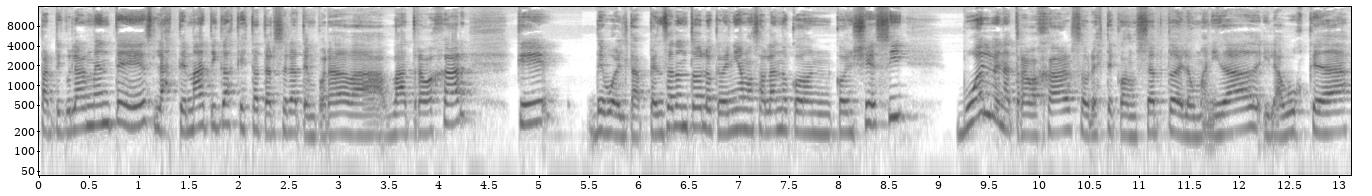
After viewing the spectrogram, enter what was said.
particularmente es las temáticas que esta tercera temporada va, a trabajar, que de vuelta, pensando en todo lo que veníamos hablando con, con Jessie, vuelven a trabajar sobre este concepto de la humanidad y la búsqueda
